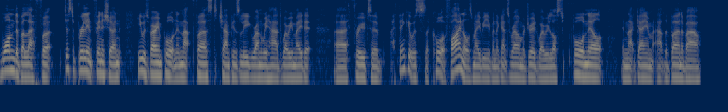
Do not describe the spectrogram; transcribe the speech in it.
wand of a left foot. Just a brilliant finisher, and he was very important in that first Champions League run we had, where we made it uh, through to I think it was the quarter-finals, maybe even against Real Madrid, where we lost four 0 in that game at the Bernabeu.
